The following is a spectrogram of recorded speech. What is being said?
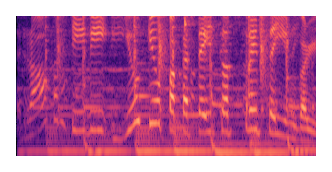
ராகம் டிவி யூடியூப் பக்கத்தை சப்ஸ்கிரைப் செய்யுங்கள்.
